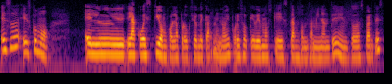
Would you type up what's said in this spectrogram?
eso es como el, la cuestión con la producción de carne, ¿no? Y por eso que vemos que es tan contaminante en todas partes.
